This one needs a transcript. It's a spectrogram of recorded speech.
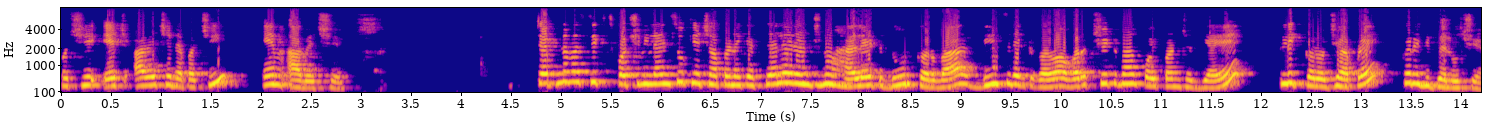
પછી એચ આવે છે ને પછી એમ આવે છે. સ્ટેપ નંબર સિક્સ પછીની લાઈન શું કહે છે આપણને કે સેલ રેન્જનું હાઇલાઇટ દૂર કરવા ડિસિલેક્ટ કરવા વર્કશીટમાં કોઈ પણ જગ્યાએ ક્લિક કરો જે આપણે કરી દીધેલું છે.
